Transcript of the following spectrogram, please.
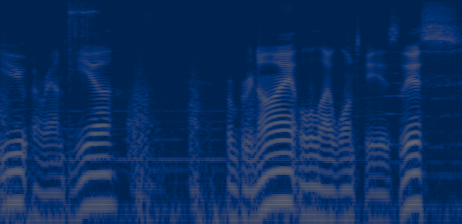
You around here. From Brunei, all I want is this.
